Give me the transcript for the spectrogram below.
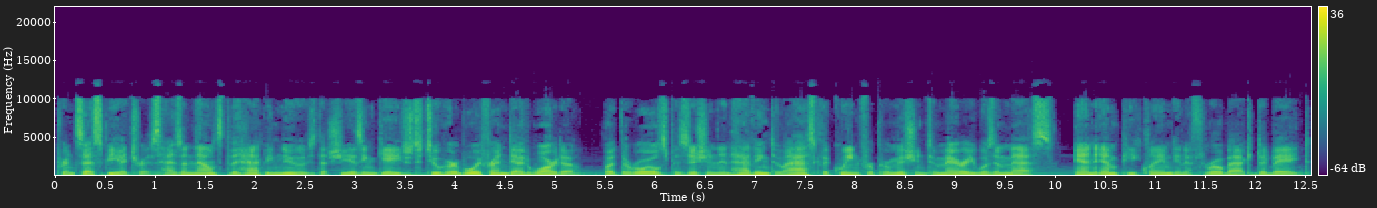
Princess Beatrice has announced the happy news that she is engaged to her boyfriend Eduardo, but the royals' position in having to ask the Queen for permission to marry was a mess, an MP claimed in a throwback debate.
